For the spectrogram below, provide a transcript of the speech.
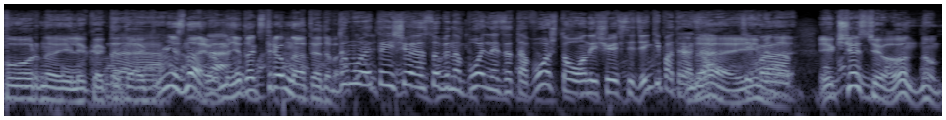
порно или как-то Да. так. Не знаю, Да. мне так стрёмно от этого. Думаю, это еще и особенно больно из-за того, что он еще и все деньги потратил. Да, типа... именно. И, к счастью, он, ну,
